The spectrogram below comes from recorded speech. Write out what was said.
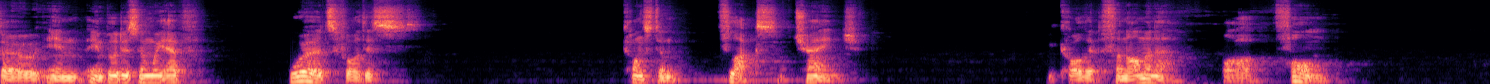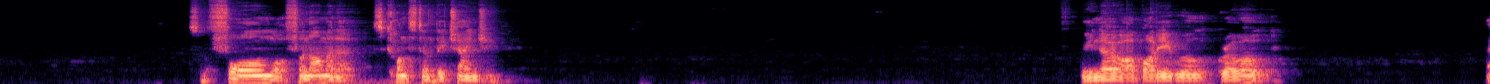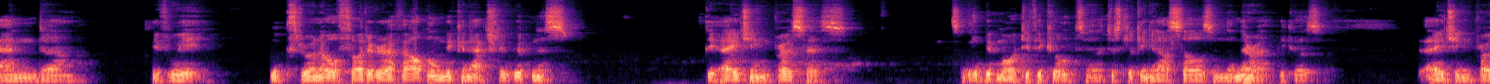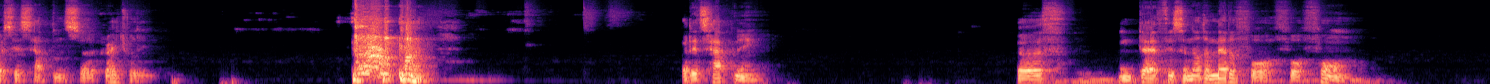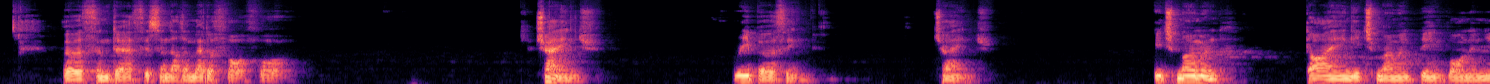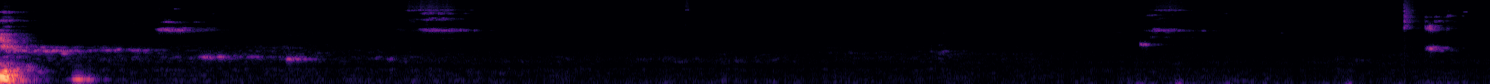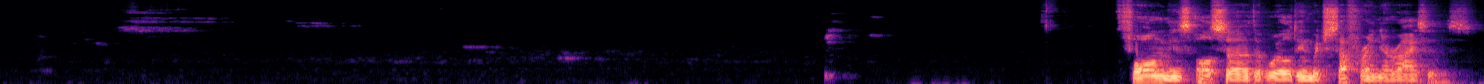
So in, in Buddhism, we have words for this constant flux of change. We call it phenomena or form. So form or phenomena is constantly changing. We know our body will grow old. And uh, if we look through an old photograph album, we can actually witness the aging process. It's a little bit more difficult uh, just looking at ourselves in the mirror because the aging process happens so gradually. but it's happening. Birth and death is another metaphor for form. Birth and death is another metaphor for change, rebirthing, change. Each moment dying, each moment being born anew. Form is also the world in which suffering arises.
